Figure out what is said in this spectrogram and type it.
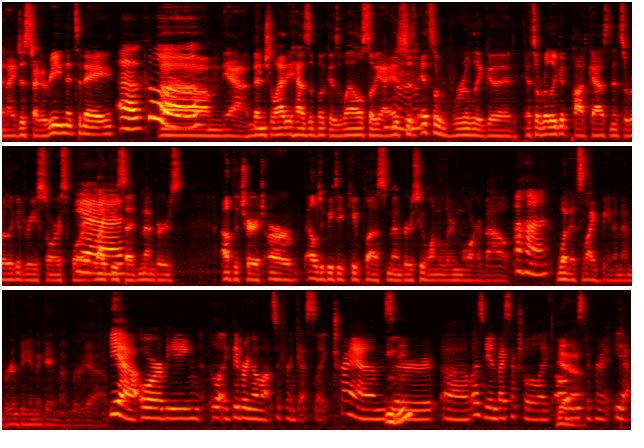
and i just started reading it today Oh, cool. um yeah ben Schilaty has a book as well so yeah it's just Mhm. it's a really good it's a really good podcast and it's a really good resource for like you said members of the church or lgbtq plus members who want to learn more about uh huh. what it's like being a member and being a gay member yeah or being like they bring on lots of different guests like trans Mhm. or uh, lesbian, bisexual, like all Yeah. these different yeah.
